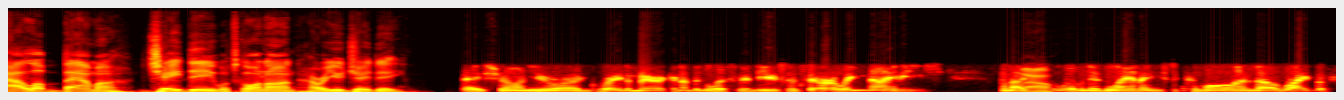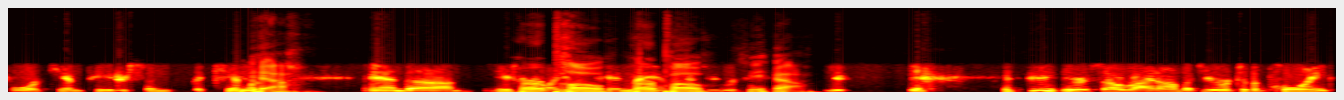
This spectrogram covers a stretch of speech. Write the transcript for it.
Alabama, JD, what's going on? How are you, JD? Hey, Sean, you are a great American. I've been listening to you since the early 90s. When I used to live in Atlanta, I used to come on uh, right before Kim Peterson, the Kimmer. Yeah. And uh, he used to call po, you her po. You were, Yeah. you, yeah, you were so right on, but you were to the point.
